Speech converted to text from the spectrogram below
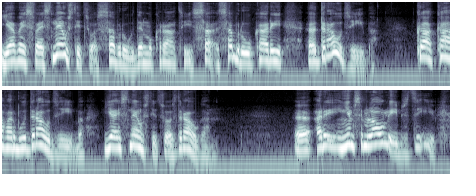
ja es vairs neusticos, sabrūk demokrātija, sa, sabrūk arī uh, draudzība. Kā, kā var būt draudzība, ja es neusticos draugam? Uh, arī ņemsim laulības dzīvi.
